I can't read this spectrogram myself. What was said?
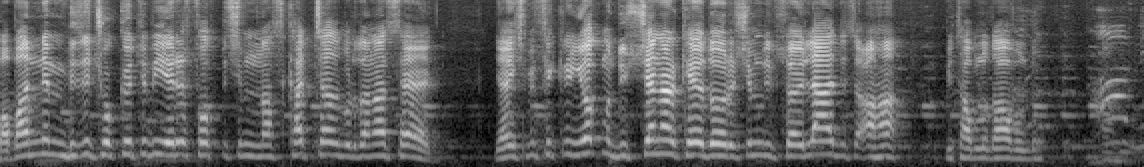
Babaannem bizi çok kötü bir yere soktu şimdi nasıl kaçacağız buradan Asel? Ya hiçbir fikrin yok mu? Düşeceksin arkaya doğru şimdi söyle hadi. Aha bir tablo daha buldum. Abi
